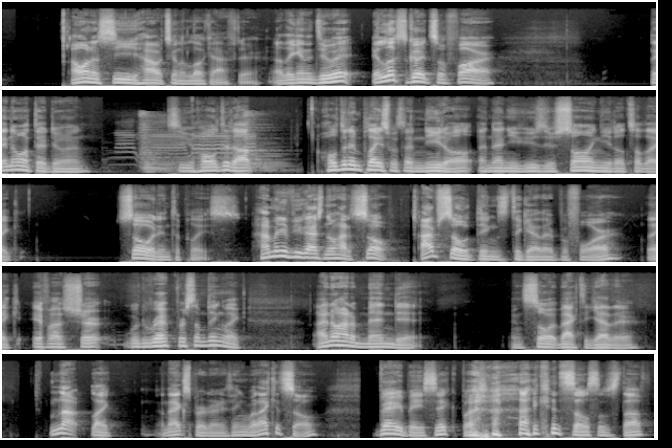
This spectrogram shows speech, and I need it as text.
I want to see how it's going to look after. Are they going to do it? It looks good so far. They know what they're doing. So you hold it up, hold it in place with a needle, and then you use your sewing needle to like sew it into place. How many of you guys know how to sew? I've sewed things together before. Like if a shirt would rip or something, like I know how to mend it and sew it back together. I'm not like an expert or anything, but I could sew. Very basic, but I can sell some stuff.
